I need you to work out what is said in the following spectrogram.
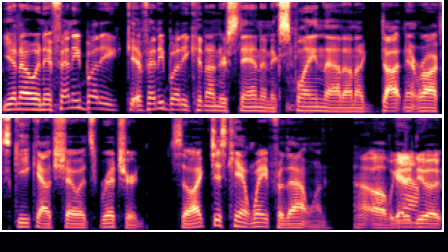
You know, and if anybody, if anybody can understand and explain that on a .NET Rocks Geek Out show, it's Richard. So I just can't wait for that one. Uh oh, we got to Yeah. do a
